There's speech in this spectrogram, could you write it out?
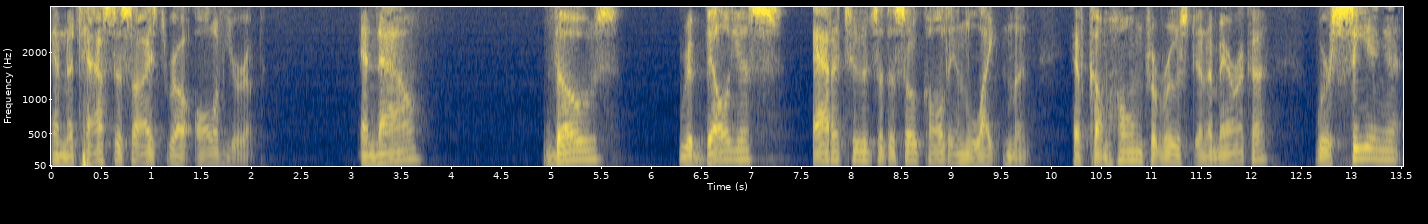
and metastasized throughout all of Europe. And now, those rebellious attitudes of the so called Enlightenment have come home to roost in America. We're seeing it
